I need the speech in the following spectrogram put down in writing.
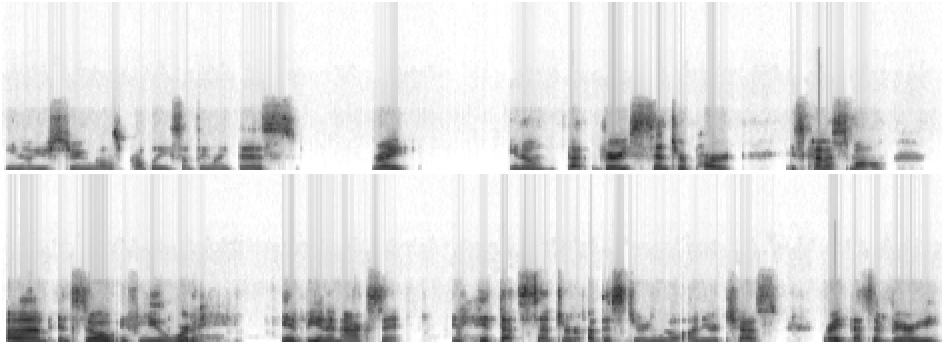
you know, your steering wheel is probably something like this, right? You know, that very center part is kind of small. Um, and so if you were to it be in an accident and hit that center of the steering wheel on your chest, right? That's a very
